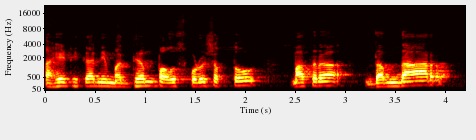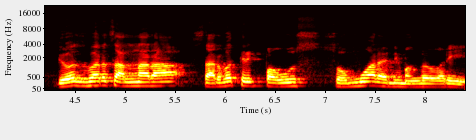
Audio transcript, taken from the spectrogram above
काही ठिकाणी मध्यम पाऊस पडू शकतो. मात्र दमदार दिवसभर चालणारा सार्वत्रिक पाऊस सोमवार आणि मंगळवारी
